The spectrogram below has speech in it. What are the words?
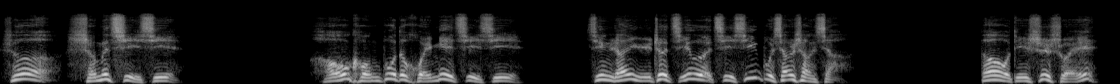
这什么气息？好恐怖的毁灭气息，竟然与这极恶气息不相上下。到底是谁？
